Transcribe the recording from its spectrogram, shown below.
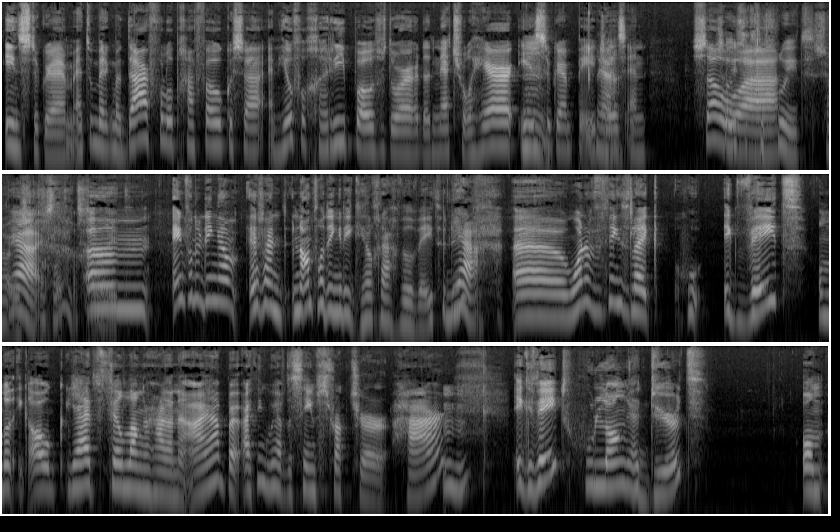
Instagram. En toen ben ik me daar volop gaan focussen en heel veel gerepost door de natural hair Instagram pages. En zo, Zo is het uh, gegroeid. Zo is ja, het gegroeid. Um, een van de dingen, er zijn een aantal dingen die ik heel graag wil weten nu. ja. Uh, one of the things like hoe ik weet, omdat ik ook, jij hebt veel langer haar dan Aya, but I think we have the same structure haar. Mhm. Ik weet hoe lang het duurt om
